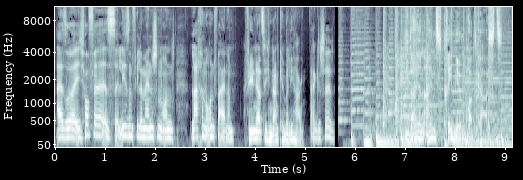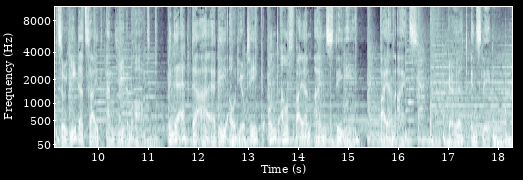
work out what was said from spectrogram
Also ich hoffe, es lesen viele Menschen und lachen und weinen. Vielen herzlichen Dank, Kimberly Hagen. Dankeschön. Die Bayern 1 Premium Podcasts. Zu jeder Zeit, an jedem Ort. In der App der ARD Audiothek und auf bayern1.de. Bayern 1 gehört ins Leben.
